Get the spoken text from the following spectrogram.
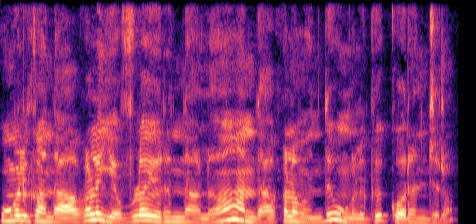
உங்களுக்கு அந்த அகலம் எவ்வளோ இருந்தாலும் அந்த அகலம் வந்து உங்களுக்கு குறைஞ்சிரும்.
